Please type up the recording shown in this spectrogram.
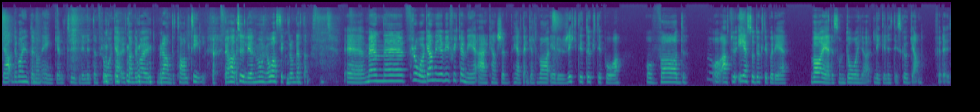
Ja, det var ju inte någon enkel, tydlig liten fråga utan det var ju ett brandtal till. Jag har tydligen många åsikter om detta. Eh, Men eh, frågan jag vill skicka med är kanske helt enkelt vad är du riktigt duktig på och vad och att du är så duktig på det, vad är det som då gör, ligger lite i skuggan för dig?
